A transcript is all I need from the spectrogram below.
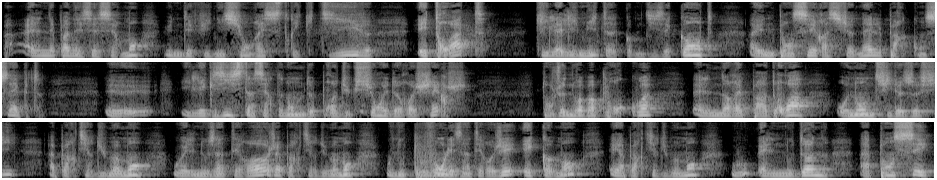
bah, elle n'est pas nécessairement une définition restrictive, étroite, qui la limite, comme disait Kant, à une pensée rationnelle par concept. Euh, il existe un certain nombre de productions et de recherches dont je ne vois pas pourquoi elles n'auraient pas droit au nom de philosophie, à partir du moment où elles nous interrogent, à partir du moment où nous pouvons les interroger et comment, et à partir du moment où elles nous donnent à penser.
